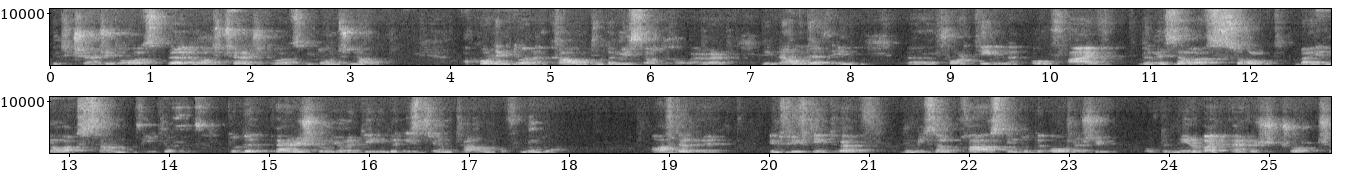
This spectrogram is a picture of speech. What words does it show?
Which church it was, uh, what church it was, we don't know. According to an account in the missal, however, we know that in uh, 1405, the missal was sold by Novak's son Peter to the parish community in the eastern town of Nubla. After that, in 1512, the missal passed into the ownership of the nearby parish church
